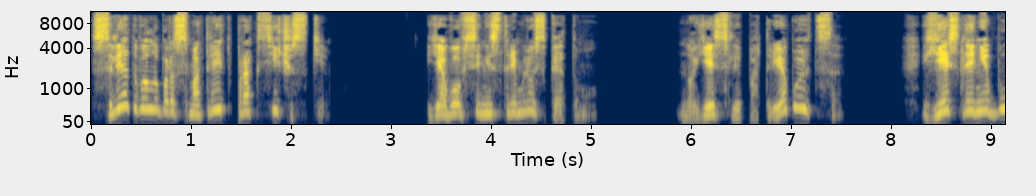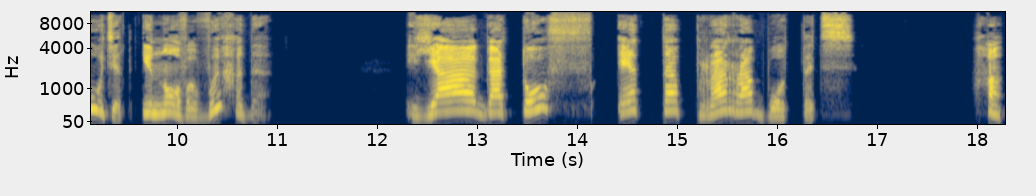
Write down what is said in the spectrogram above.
следовало бы рассмотреть практически. Я вовсе не стремлюсь к этому. Но если потребуется, если не будет иного выхода, я готов это проработать. — Ха!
